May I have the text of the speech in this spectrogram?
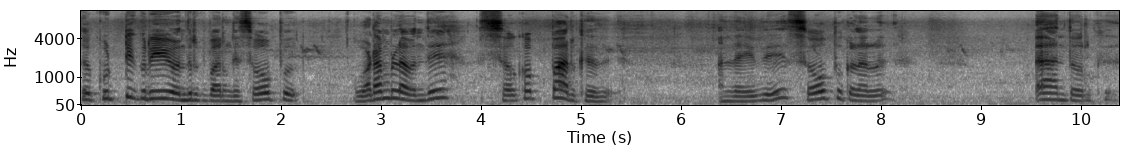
இந்த குட்டி குருவி வந்திருக்கு பாருங்க சோப்பு. உடம்புல வந்து சொகப்பாக இருக்குது. அந்த இது சோப்பு கலரு அந்த இருக்குது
